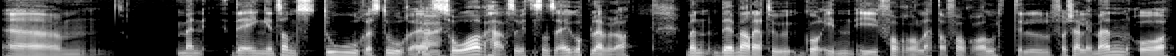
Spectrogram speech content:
Um, men det er ingen sånn store, store Nei. sår her, så vidt sånn som jeg opplever det. Men det er mer det at hun går inn i forhold etter forhold til forskjellige menn, og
